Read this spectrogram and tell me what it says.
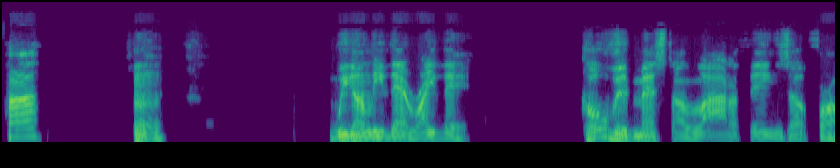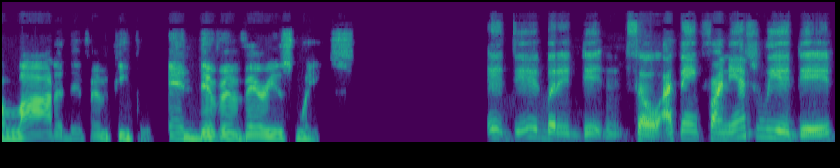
huh, huh. We're gonna leave that right there. COVID messed a lot of things up for a lot of different people in different various ways. It did, but it didn't. So I think financially it did.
